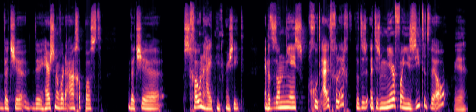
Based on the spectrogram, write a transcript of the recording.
Dat je de hersenen worden aangepast, dat je schoonheid niet meer ziet. En dat is dan niet eens goed uitgelegd. Dat is, het is meer van je ziet het wel. Ja.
